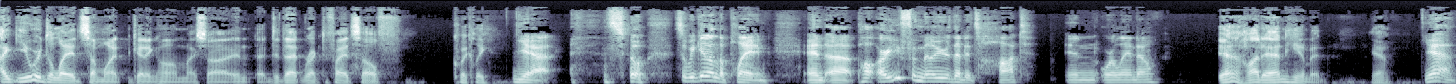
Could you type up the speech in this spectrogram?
I, you were delayed somewhat getting home, I saw. And uh, did that rectify itself quickly? Yeah. So so we get on the plane, and uh, Paul, are you familiar that it's hot in Orlando? Yeah, hot and humid. Yeah, yeah,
